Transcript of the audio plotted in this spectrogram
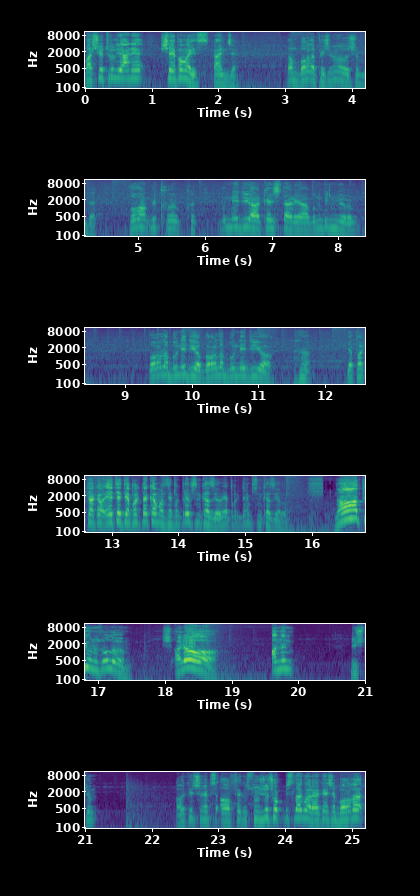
Başka türlü yani şey yapamayız bence. Lan Borala peşimden dolaşıyorum bir de. Vovant bir kuru kut. Bu ne diyor arkadaşlar ya bunu bilmiyorum. Borala bu ne diyor? Borala bu ne diyor? Yaprakta kal. Evet evet yaprakta kalmasın. Yaprakların hepsini kazıyalım. Yaprakların hepsini kazıyalım. Ne yapıyorsunuz oğlum? Şş, alo. Anın düştüm. Arkadaşlar hepsi AFK. Sunucuda çok bir lag var arkadaşlar. Bu arada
